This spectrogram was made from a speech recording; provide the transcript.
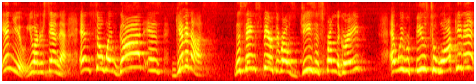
in you. You understand that? And so when God is giving us the same spirit that rose Jesus from the grave, and we refuse to walk in it,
